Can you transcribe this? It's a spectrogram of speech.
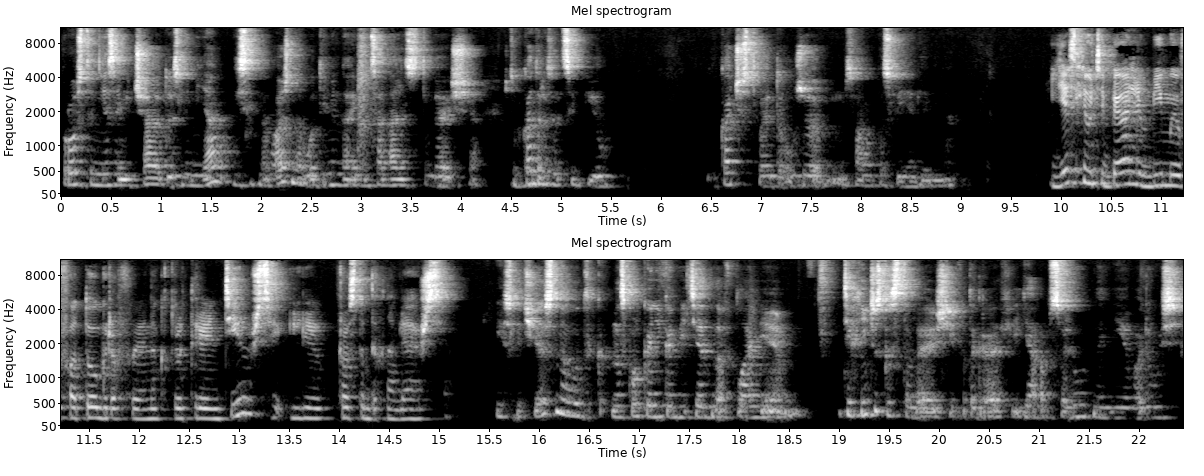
просто не замечаю. То есть для меня действительно важно вот именно эмоциональная составляющая, чтобы кадр зацепил. Качество — это уже самое последнее для меня. Есть ли у тебя любимые фотографы, на которых ты ориентируешься или просто вдохновляешься? Если честно, вот насколько я некомпетентна в плане технической составляющей фотографии, я абсолютно не варюсь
